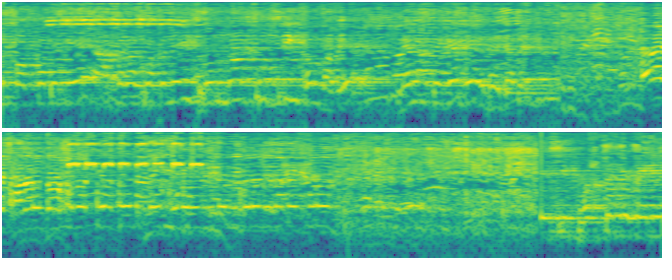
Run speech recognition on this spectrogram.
কমিটির পক্ষ থেকে আপনারা সকলেই সুন্দর সুশৃঙ্খল ভাবে মেলা থেকে বের হয়ে যাবেন। যারা সাধারণ দর্শনার্থী আছে সিদ্ধান্তকে মেনে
